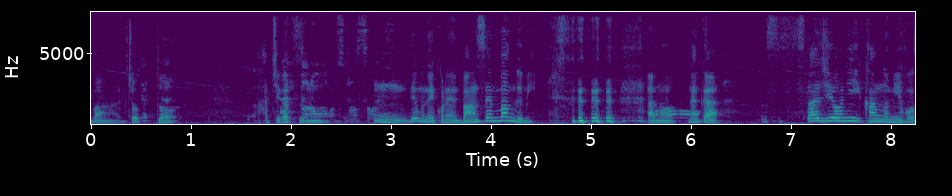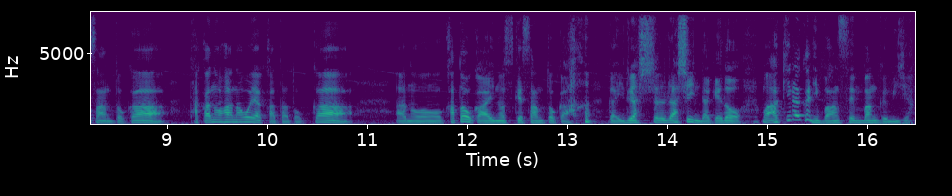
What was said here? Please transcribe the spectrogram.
まあ、ちょっと、8月にうん、でもね、これ、ね、番宣番組。あの、なんか、スタジオに菅野美穂さんとか、貴乃花親方とか、あの、片岡愛之助さんとか がいらっしゃるらしいんだけど、まあ、明らかに番宣番組じゃん。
